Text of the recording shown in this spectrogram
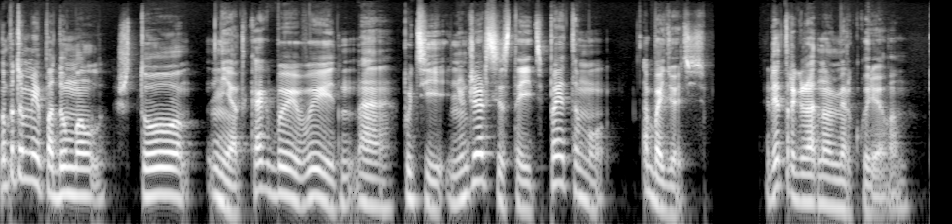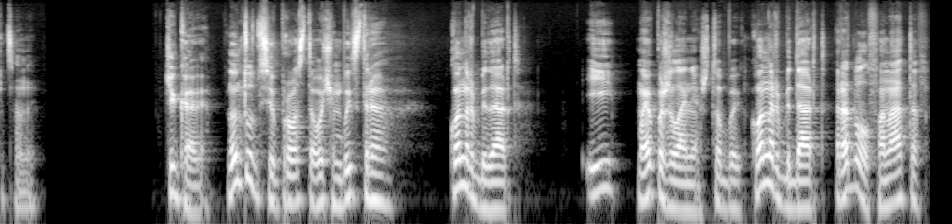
Но потом я подумал, что нет, как бы вы на пути Нью-Джерси стоите, поэтому обойдетесь. Ретроградного Меркурия вам, пацаны. Чикаго. Ну тут все просто, очень быстро. Конор Бедарт. И мое пожелание, чтобы Конор Бедарт радовал фанатов,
